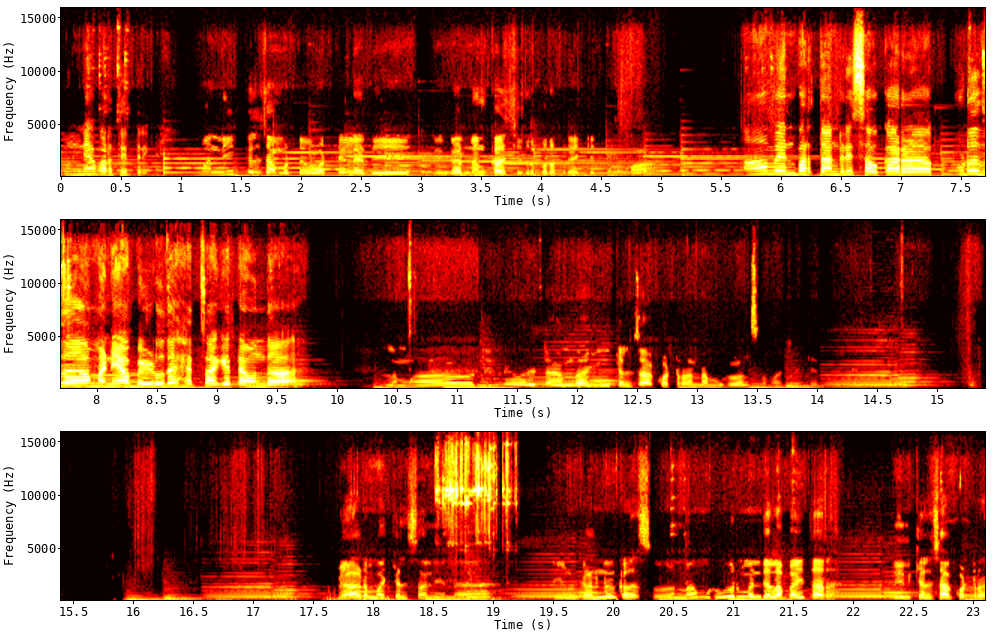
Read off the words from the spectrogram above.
ಪುಣ್ಯ ಬರ್ತೈತ್ರಿ. ನೀ ಕೆಲಸ ಮಾಡ್ತೇವೆ ಒಟ್ಟಿಲ್ಲದಿ ನೀನ್ ಗಂಡನ ಕಳ್ಸಿದ್ರೆ ಬರೋಬ್ಬರಿ ಆಕೈತಲ್ಲಮ್ಮ ಅವೇನ್ ಬರ್ತಾನ್ರಿ ಸಾವ್ಕಾರ ಕುಡುದ ಮನ್ಯಾಗ ಬೀಳುದ ಹೆಚ್ಚಾಗೈತೆ ಅವಂದ. ಇಲ್ಲಮ್ಮ ಡೆಲಿವರಿ ಟೈಮ್ದಾಗ ಹಿಂಗೆ ಕೆಲಸ ಕೊಟ್ರ ನಮಗೂ ಒಂದು ಸಮಸ್ಯೆ ಆಕೈತಿ ಬ್ಯಾಡಮ್ಮ ಕೆಲಸ ನೀನು. ನೀನು ಗಂಡನ ಕಳಿಸು ನಮ್ಮ ಊರ್ ಮಂದಿ ಎಲ್ಲ ಬೈತಾರ ನೀನು ಕೆಲಸ ಕೊಟ್ರ.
